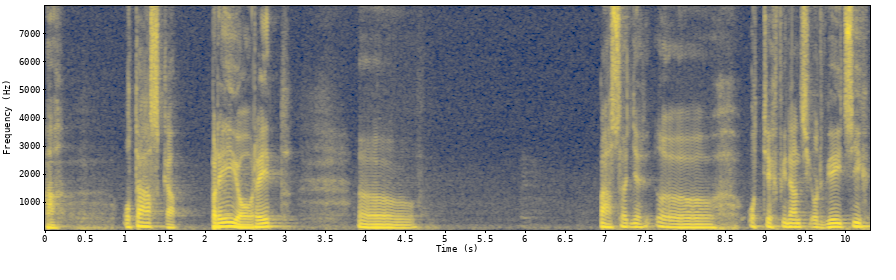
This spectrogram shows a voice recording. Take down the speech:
a otázka priorit uh, následně uh, od těch financí odvějících,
